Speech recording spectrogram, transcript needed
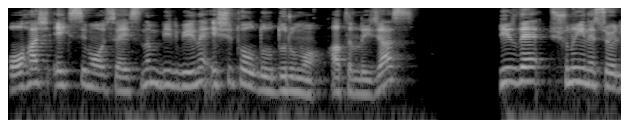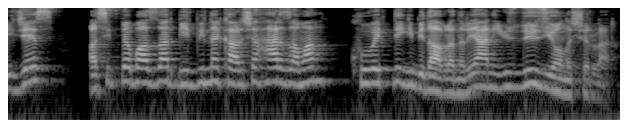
OH eksi mol sayısının birbirine eşit olduğu durumu hatırlayacağız. Bir de şunu yine söyleyeceğiz. Asit ve bazlar birbirine karşı her zaman kuvvetli gibi davranır. Yani %100 yoğunlaşırlar.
